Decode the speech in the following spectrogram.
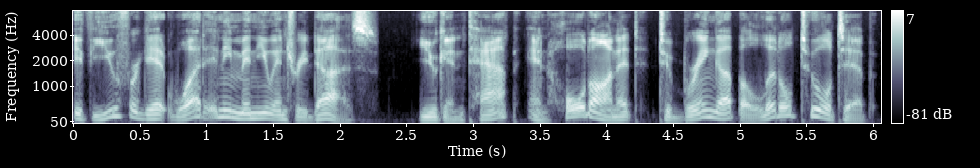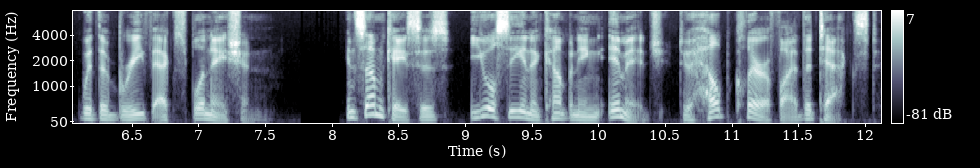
if you forget what any menu entry does, you can tap and hold on it to bring up a little tooltip with a brief explanation. In some cases, you will see an accompanying image to help clarify the text.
